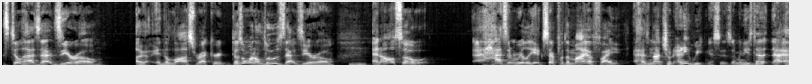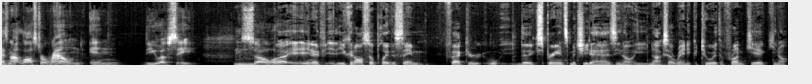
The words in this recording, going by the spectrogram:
still has that zero uh, in the loss record. Doesn't want to lose that 0 mm-hmm. and also hasn't really, except for the Maia fight, has not shown any weaknesses. I mean, he's not, has not lost a round in the UFC. Mm. So uh, Well, and if you can also play the same factor, the experience Machida has. You know, he knocks out Randy Couture with the front kick. You know,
